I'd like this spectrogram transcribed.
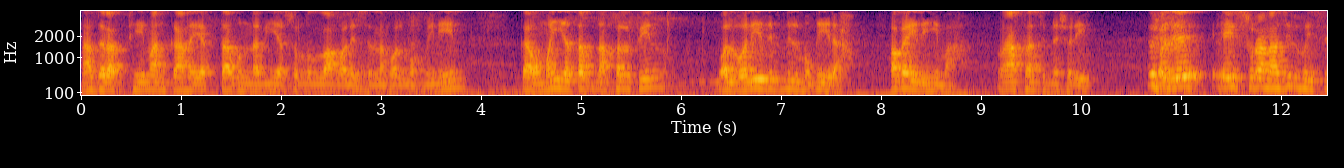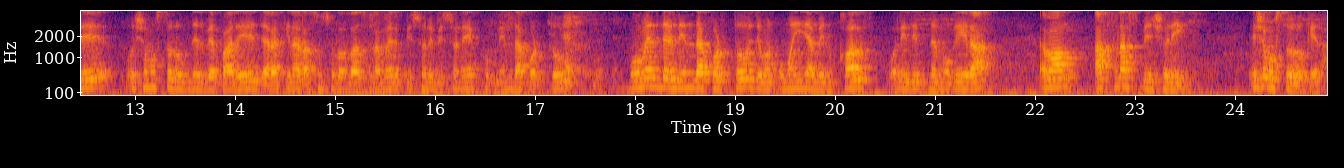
নাজারাত ফিমান কানা ইয়াক্তাবুন নাবিয়্যা সাল্লাল্লাহু আলাইহি সাল্লাম ওয়াল মুমিনিন কা উমাইয়া ইবনে খালফিন ওয়াল ওয়ালিদ ইবনুল মুগীরা আগাইরিহিমা। আখনাস ইবনে শরীফ যে এই সূরা নাজিল হয়েছে ওই সমস্ত লোকদের ব্যাপারে যারা কিনা রাসূল সাল্লামের পিছনে পিছনে খুব নিন্দা করত, মোমেনদের নিন্দা করত, যেমন উমাইয়া বিন খলফ, ওয়ালিদ ইবনে মুগীরা এবং আখনাস বিন শরীক, এই সমস্ত লোকেরা।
